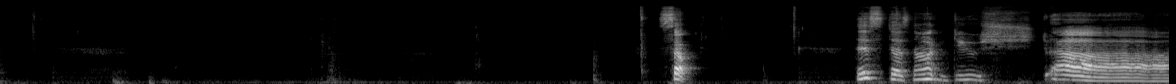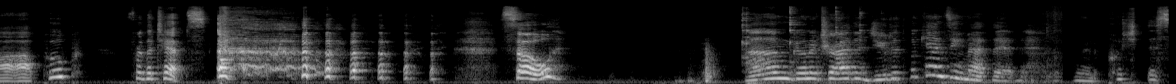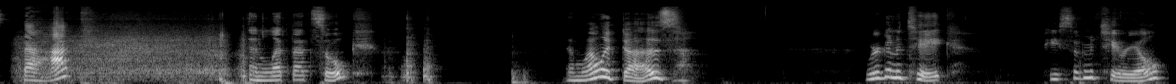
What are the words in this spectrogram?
So, this does not do uh, poop for the tips. so, I'm going to try the Judith MacKenzie method. I'm going to push this back and let that soak. And while it does, we're going to take a piece of material.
